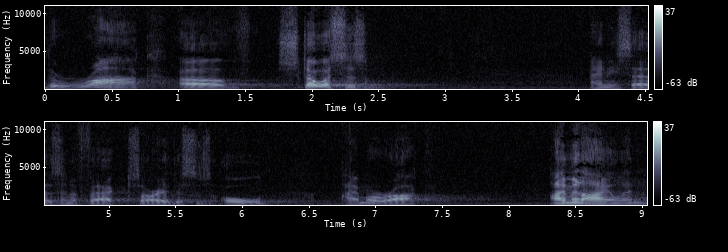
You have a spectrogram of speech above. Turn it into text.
the rock of Stoicism. And he says, in effect, sorry, this is old, I'm a rock, I'm an island,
